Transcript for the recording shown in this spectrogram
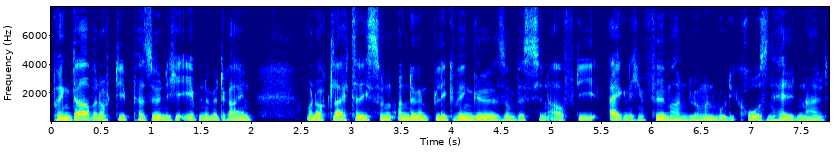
bringt da aber noch die persönliche Ebene mit rein und auch gleichzeitig so einen anderen Blickwinkel so ein bisschen auf die eigentlichen Filmhandlungen, wo die großen Helden halt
